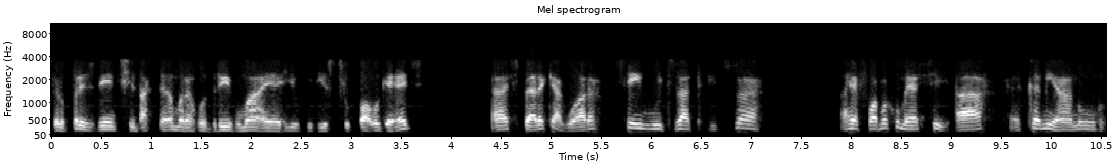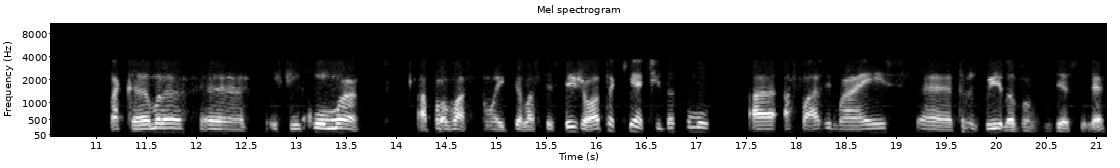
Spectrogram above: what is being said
pelo presidente da Câmara, Rodrigo Maia, e o ministro Paulo Guedes, a espera que agora, sem muitos atritos, a, a reforma comece a é, caminhar no, na Câmara, é, enfim, com uma aprovação aí pela CCJ, que é tida como a, a fase mais é, tranquila, vamos dizer assim, né?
